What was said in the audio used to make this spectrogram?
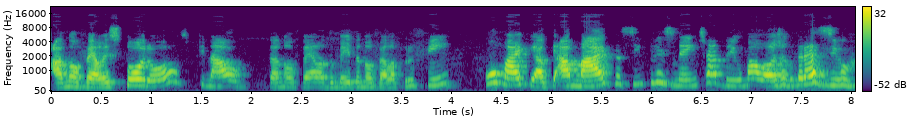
a novela estourou, final da novela, do meio da novela para o fim, o Mike, a marca simplesmente abriu uma loja no Brasil.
